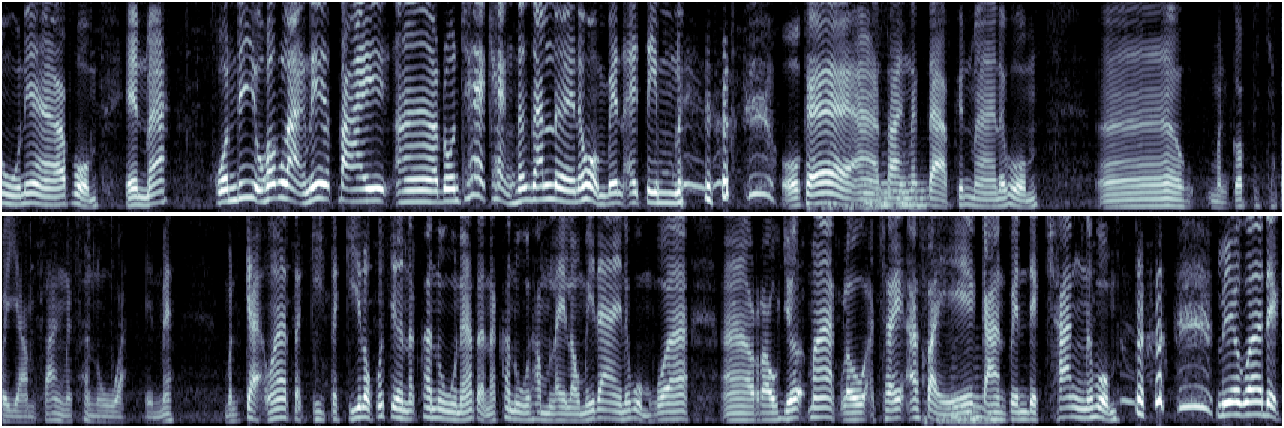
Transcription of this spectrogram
นูเนี่ยครับผมเห็นไหมคนที่อยู่ข้างหลังนี่ตายอ่าโดนแช่แข็งทั้งนั้นเลยนะผมเป็นไอติมเลย โอเคอ่าสร้างนักดาบขึ้นมานะผมอ่ามันก็จะพยายามสร้างนักธนูอะเห็นไหมมันกะว่าตะกี้ตะกี้เราก็เจอนักธนูนะ แต่นักธนูทำอะไรเราไม่ได้นะผมเพราะว่าอ่าเราเยอะมากเราใช้อาศัยการเป็นเด็กช่างนะผม เรียกว่าเด็ก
